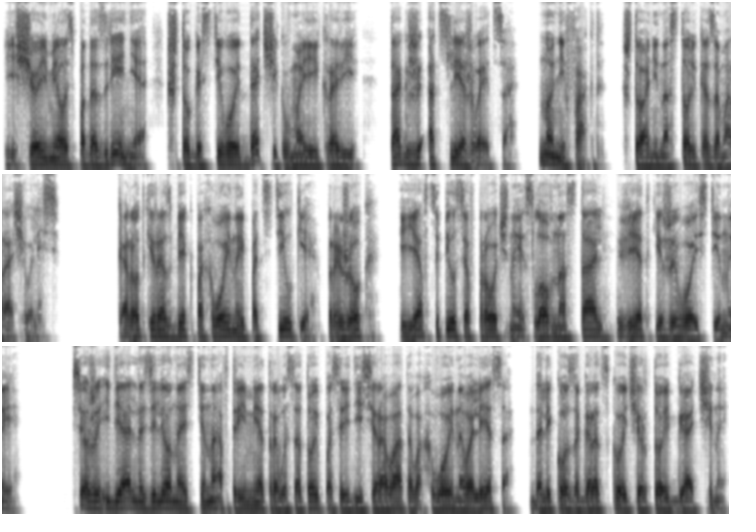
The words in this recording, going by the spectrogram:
Еще имелось подозрение, что гостевой датчик в моей крови также отслеживается, но не факт, что они настолько заморачивались. Короткий разбег по хвойной подстилке, прыжок, и я вцепился в прочные, словно сталь, ветки живой стены. Все же идеально зеленая стена в три метра высотой посреди сероватого хвойного леса далеко за городской чертой Гатчины,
